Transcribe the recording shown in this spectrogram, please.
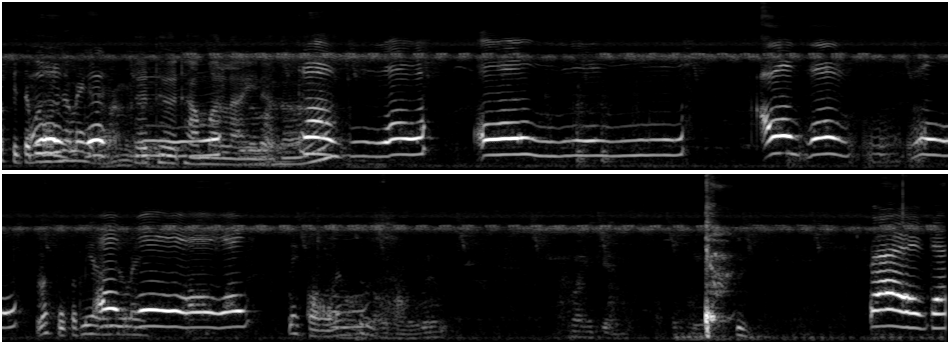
็ปิดตาเบิ้งทั้งแม่กันเธอเธอทำอะไรนะฮะมาปลูกกับเมียทั้งหมในกล่องนั่งซุ่มได้จ้ะ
